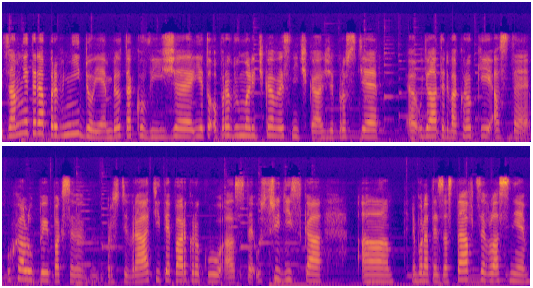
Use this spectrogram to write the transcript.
Za mě teda první dojem byl takový, že je to opravdu maličká vesnička, že prostě uh, uděláte dva kroky a jste u chalupy, pak se prostě vrátíte pár kroků a jste u střediska a, nebo na té zastávce vlastně.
